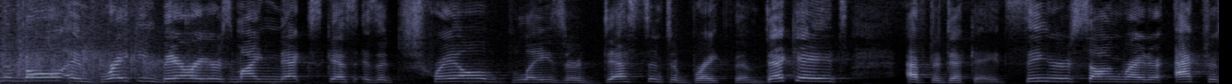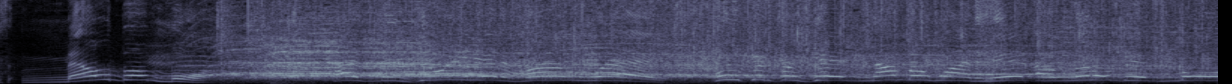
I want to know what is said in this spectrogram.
the mold and breaking barriers. My next guest is a trailblazer destined to break them. Decades after decades, singer, songwriter, actress Melba Moore has been doing it her way. Who can forget number one hit, A Little Bit More,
